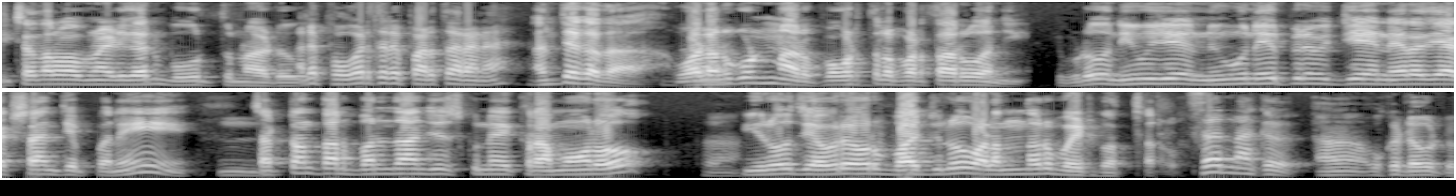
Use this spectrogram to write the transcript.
చంద్రబాబు నాయుడు గారిని బోరుతున్నాడు. అంటే పొగడతలు పడతారనా? అంతే కదా. వాళ్ళు అనుకుంటున్నారు పొగడ్తలు పడతారు అని. ఇప్పుడు నువ్వు నువ్వు నేర్పిన విద్య నిరజాక్ష అని చెప్పని చట్టం తను బలిదానం చేసుకునే క్రమంలో. ఈ రోజు ఎవరెవరు బాధ్యులో వాళ్ళందరూ బయటకు వస్తారు. సార్ నాకు ఒక డౌట్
